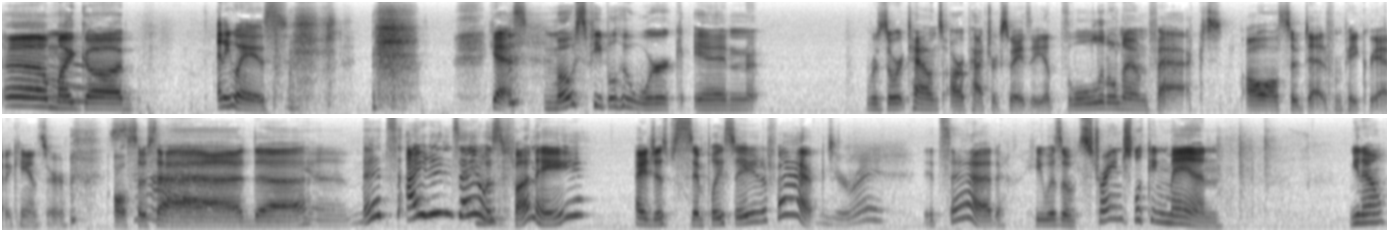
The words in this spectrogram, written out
Oh my god. Anyways. yes, most people who work in resort towns are Patrick Swayze. It's a little known fact. All also dead from pancreatic cancer. Also sad. Uh, it's I didn't say it was funny. I just simply stated a fact. You're right. It's sad. He was a strange looking man. You know?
